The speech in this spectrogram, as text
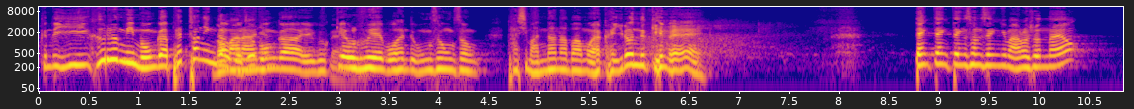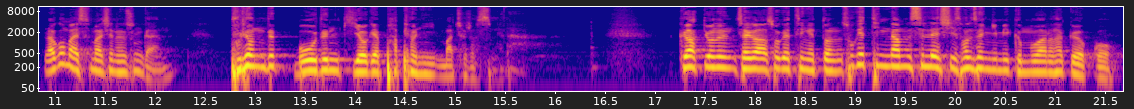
근데 이 흐름이 뭔가 패턴인가 보죠. 아냐? 뭔가 6개월 후에 뭐 하는데 웅성웅성 다시 만나나 봐. 뭐 약간 이런 느낌의 땡땡땡 선생님 안 오셨나요? 라고 말씀하시는 순간 불현듯 모든 기억의 파편이 맞춰졌습니다. 그 학교는 제가 소개팅했던 소개팅남 슬래시 선생님이 근무하는 학교였고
